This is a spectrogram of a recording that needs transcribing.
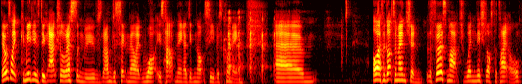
There was like comedians doing actual wrestling moves, and I'm just sitting there like, what is happening? I did not see this coming. um, oh, I forgot to mention the first match when Nish lost the title,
